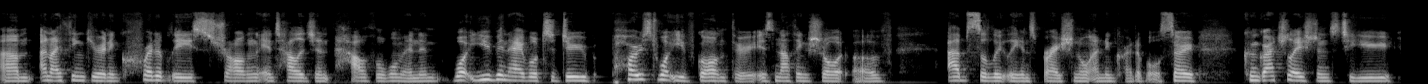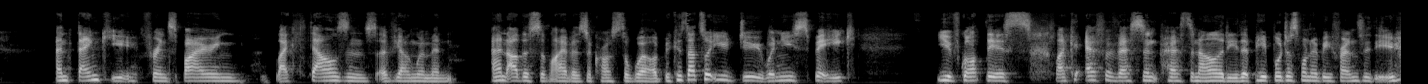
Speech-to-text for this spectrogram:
Um, and I think you're an incredibly strong, intelligent, powerful woman. And what you've been able to do post what you've gone through is nothing short of absolutely inspirational and incredible. So, congratulations to you. And thank you for inspiring like thousands of young women and other survivors across the world because that's what you do when you speak you've got this like effervescent personality that people just want to be friends with you. you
